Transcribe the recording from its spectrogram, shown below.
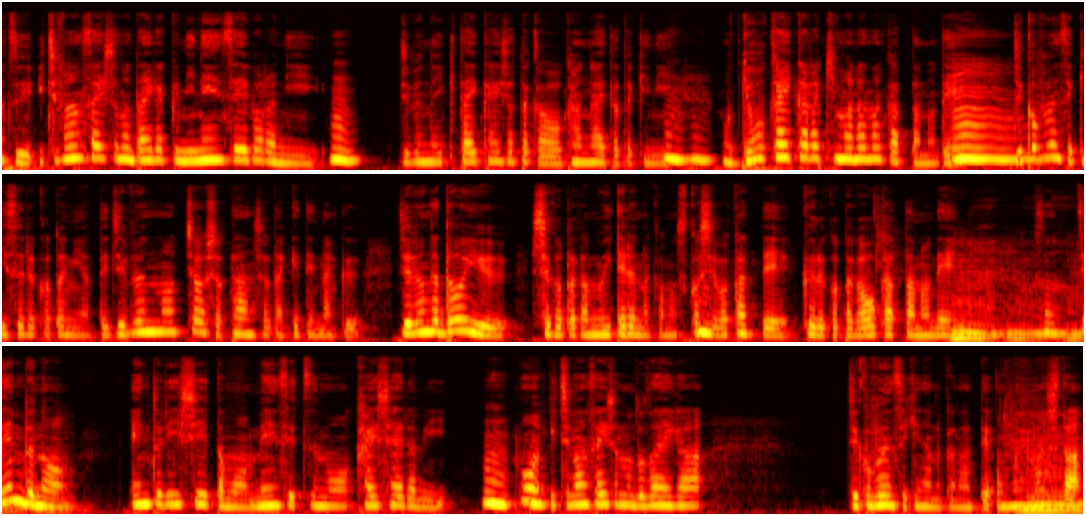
まず一番最初の大学2年生頃にうん。自分の行きたい会社とかを考えた時に、うんもう業界から決まらなかったので、うん自己分析することによって自分の長所短所だけでなく自分がどういう仕事が向いてるのかも少し分かってくることが多かったので、その全部のエントリーシートも面接も会社選びうんも一番最初の土台が自己分析なのかなって思いました。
